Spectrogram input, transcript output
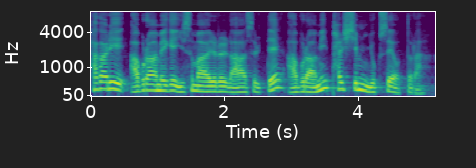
하갈이 아브라함에게 이스마엘을 낳았을 때 아브라함이 86세였더라.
